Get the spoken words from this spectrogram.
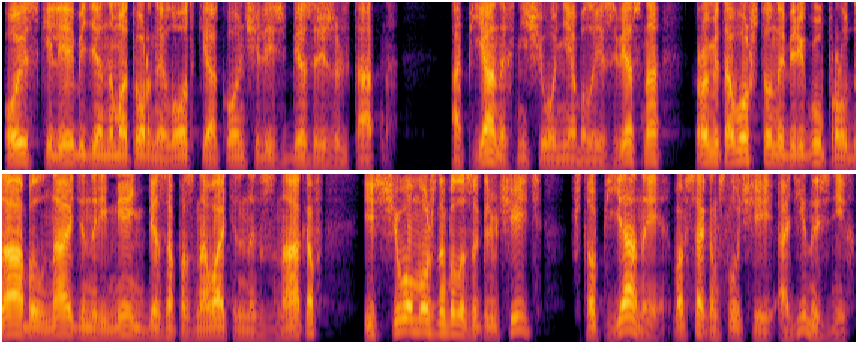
Поиски лебедя на моторной лодке окончились безрезультатно. О пьяных ничего не было известно, кроме того, что на берегу пруда был найден ремень без опознавательных знаков, из чего можно было заключить, что пьяные, во всяком случае один из них,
